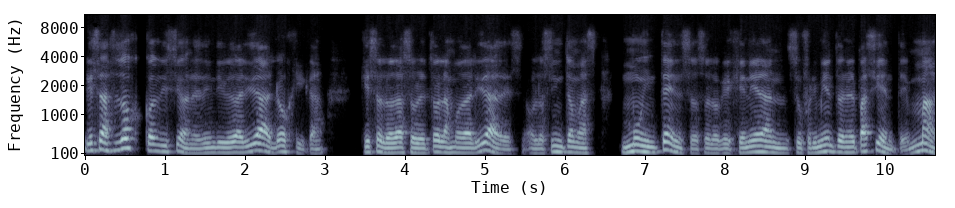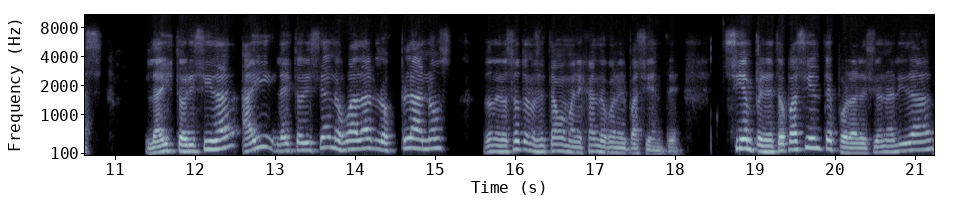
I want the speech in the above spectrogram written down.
esas dos condiciones de individualidad lógica, que eso lo da sobre todo las modalidades o los síntomas muy intensos o lo que generan sufrimiento en el paciente, más la historicidad, ahí la historicidad nos va a dar los planos donde nosotros nos estamos manejando con el paciente. Siempre en estos pacientes, por la lesionalidad,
